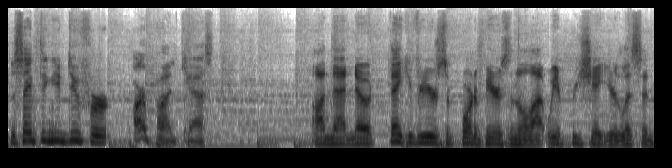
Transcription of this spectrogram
the same thing you do for our podcast. On that note, thank you for your support of Beers in the Lot. We appreciate your listen.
